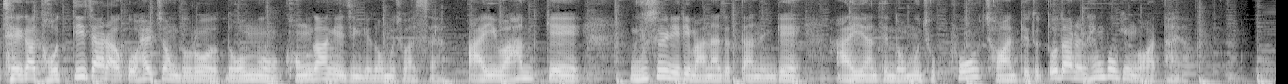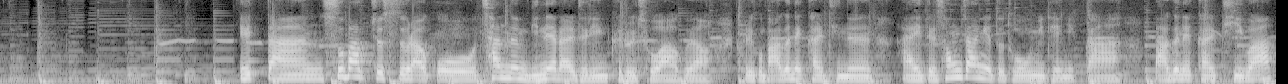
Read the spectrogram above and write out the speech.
제가 더 뛰자라고 할 정도로 너무 건강해진 게 너무 좋았어요. 아이와 함께 웃을 일이 많아졌다는 게 아이한테 너무 좋고 저한테도 또 다른 행복인 것 같아요. 일단 수박 주스라고 찾는 미네랄 드링크를 좋아하고요. 그리고 마그네칼 D는 아이들 성장에도 도움이 되니까 마그네칼 D와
